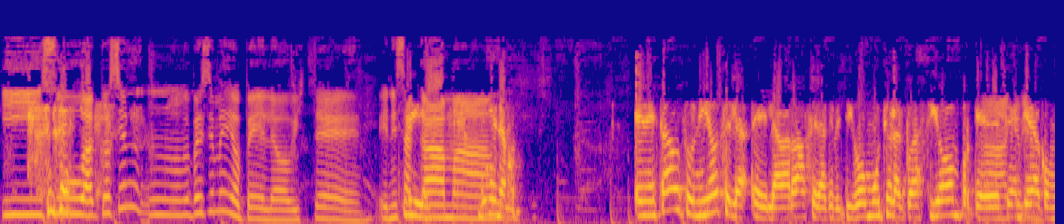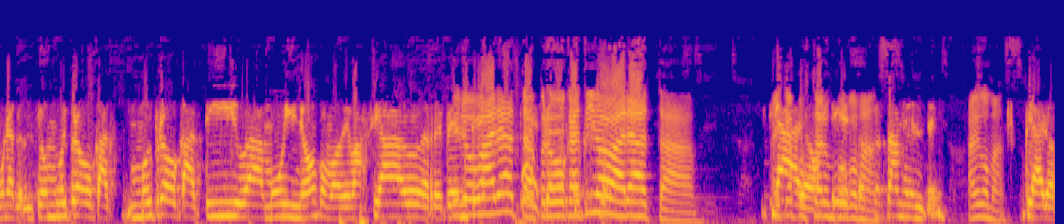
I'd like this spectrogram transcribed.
Y su actuación mm, me pareció medio pelo, ¿viste? En esa Sí. cama. Bueno, en Estados Unidos se la, eh, la verdad se la criticó mucho la actuación porque Ah, decían que era como una actuación muy provoca muy provocativa, muy, ¿no? Como demasiado de repente. Pero barata, ser, provocativa, barata. Hay que Claro, apostar un poco eso, más. Exactamente. Algo más. Claro,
